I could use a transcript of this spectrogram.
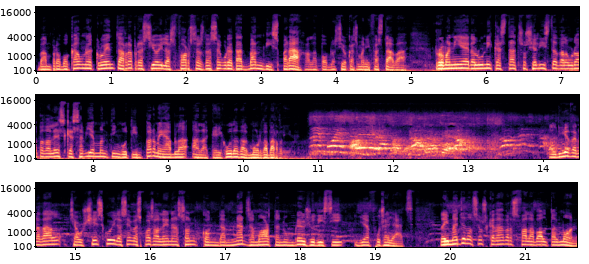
van provocar una cruenta repressió i les forces de seguretat van disparar a la població que es manifestava. Romania era l'únic estat socialista de l'Europa de l'Est que s'havia mantingut impermeable a la caiguda del mur de Berlín. El dia de Nadal, Ceausescu i la seva esposa Helena són condemnats a mort en un breu judici i afusellats. La imatge dels seus cadàvers fa la volta al món.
